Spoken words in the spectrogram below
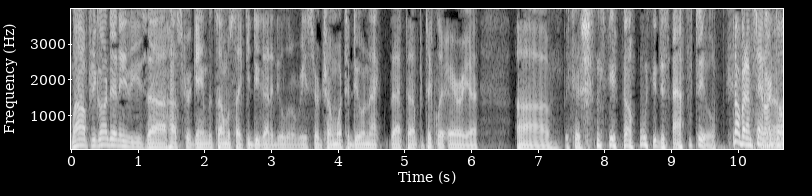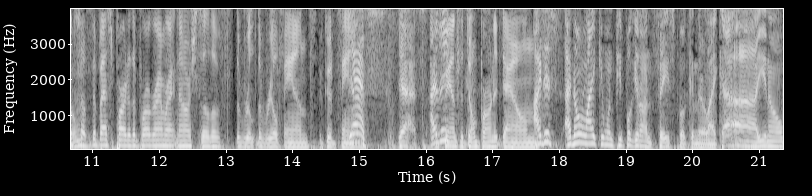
Well, if you're going to any of these uh, Husker games, it's almost like you do got to do a little research on what to do in that that uh, particular area. Uh, because you know you just have to. No, but I'm saying, aren't know? those the best part of the program right now? Are still the the real, the real fans, the good fans, Yes, yes. I think fans that don't burn it down. I just I don't like it when people get on Facebook and they're like, ah, you know,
